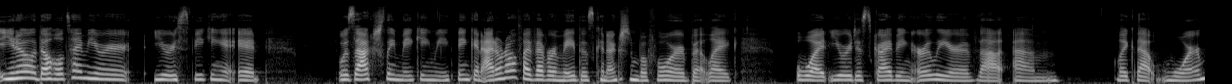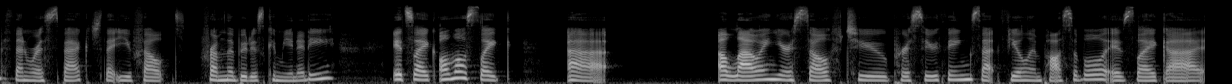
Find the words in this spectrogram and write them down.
you know the whole time you were you were speaking it, it was actually making me think and i don't know if i've ever made this connection before but like what you were describing earlier of that um like that warmth and respect that you felt from the Buddhist community it's like almost like uh allowing yourself to pursue things that feel impossible is like uh,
